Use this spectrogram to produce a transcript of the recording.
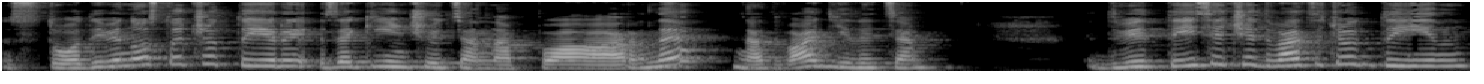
194 закінчується на парне, на 2 ділиться. 2021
